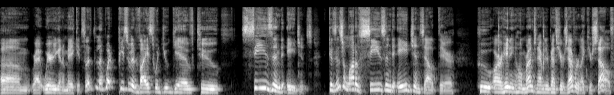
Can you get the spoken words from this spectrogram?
um, right, where are you going to make it? So, what piece of advice would you give to seasoned agents? Because there's a lot of seasoned agents out there who are hitting home runs and having their best years ever, like yourself.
